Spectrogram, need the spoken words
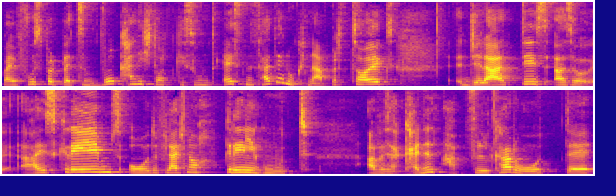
bei Fußballplätzen, wo kann ich dort gesund essen? Es hat ja nur Knapperzeugs, Gelatis, also Eiscremes oder vielleicht noch Grillgut. Aber es hat keinen Apfel, Karotte,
